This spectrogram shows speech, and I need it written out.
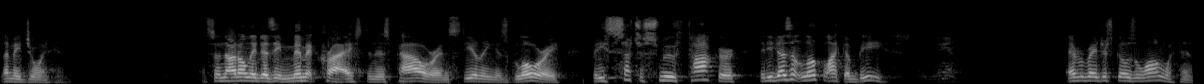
Let me join him. And so not only does he mimic Christ in his power and stealing his glory, but he's such a smooth talker that he doesn't look like a beast. Amen. Everybody just goes along with him.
